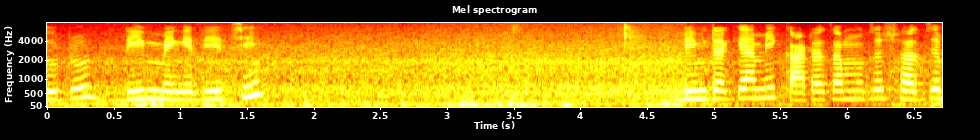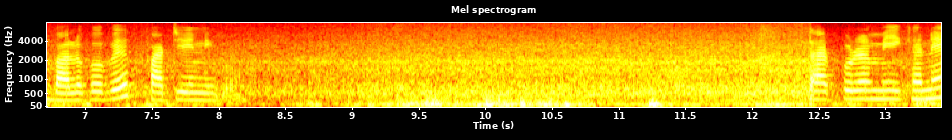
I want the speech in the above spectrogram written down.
দুটো ডিম ভেঙে দিয়েছি। ডিমটাকে আমি কাটা চামচের সাহায্যে ভালোভাবে ফাটিয়ে নিব। তারপর আমি এখানে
